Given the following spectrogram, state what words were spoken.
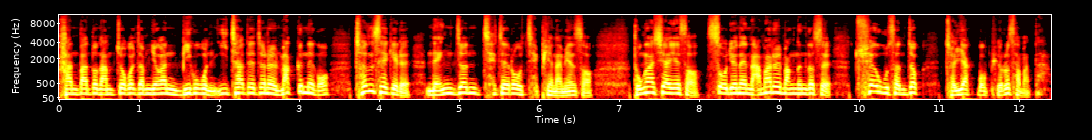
한반도 남쪽을 점령한 미국은 2차 대전을 막 끝내고 전 세계를 냉전 체제로 재편하면서 동아시아에서 소련의 남하를 막는 것을 최우선적 전략 목표로 삼았다.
